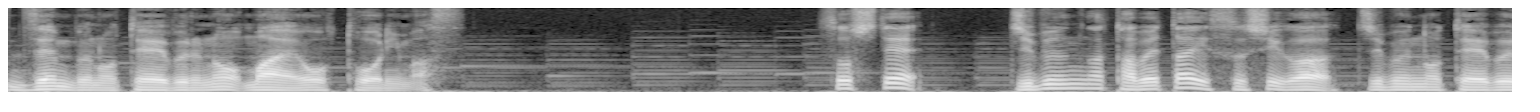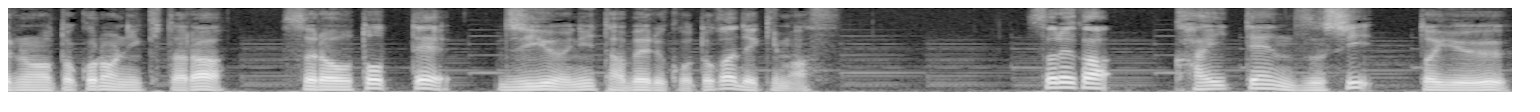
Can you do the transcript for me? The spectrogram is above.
全部のテーブルの前を通ります。そして自分が食べたい寿司が自分のテーブルのところに来たらそれを取って自由に食べることができます。それが回転寿司という、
